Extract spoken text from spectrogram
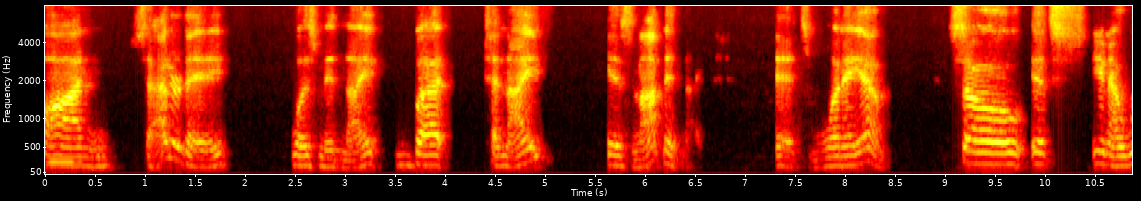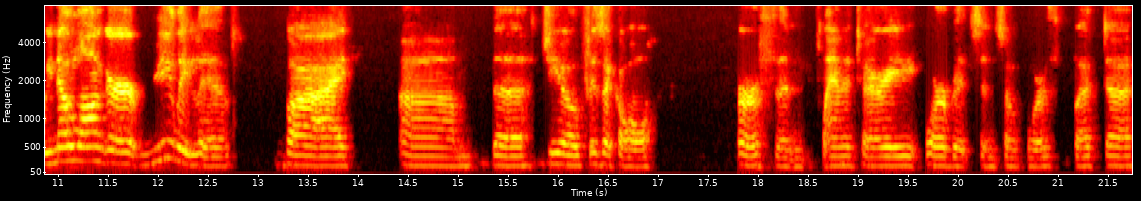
mm. on Saturday was midnight, but tonight is not midnight. It's 1 a.m. So it's, you know, we no longer really live by um, the geophysical Earth and planetary orbits and so forth. But uh,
